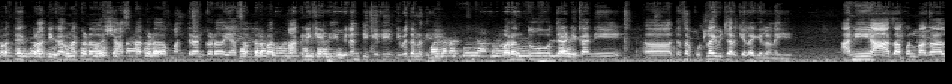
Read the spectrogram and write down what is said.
प्रत्येक प्राधिकरणाकडं शासनाकडं मंत्र्यांकडं या संदर्भात मागणी केली विनंती केली निवेदनं दिली. परंतु त्या ठिकाणी त्याचा कुठलाही विचार केला गेला नाहीये. आणि आज आपण बघाल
